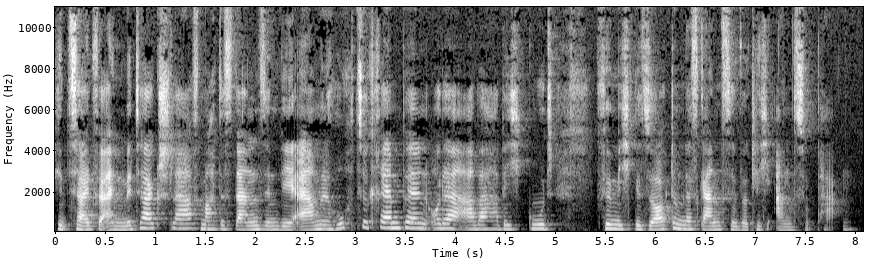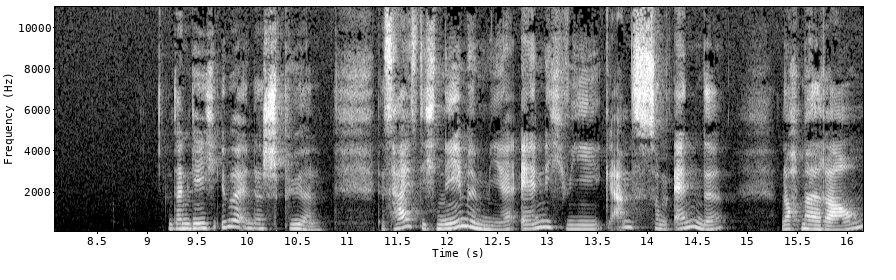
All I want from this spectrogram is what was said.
die Zeit für einen Mittagsschlaf? Macht es dann Sinn, die Ärmel hochzukrempeln oder aber habe ich gut für mich gesorgt, um das Ganze wirklich anzupacken? Und dann gehe ich über in das Spüren. Das heißt, ich nehme mir, ähnlich wie ganz zum Ende, nochmal Raum,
